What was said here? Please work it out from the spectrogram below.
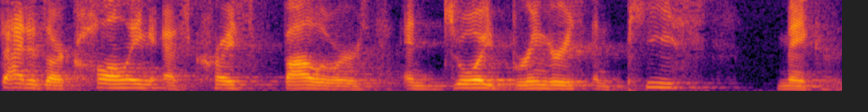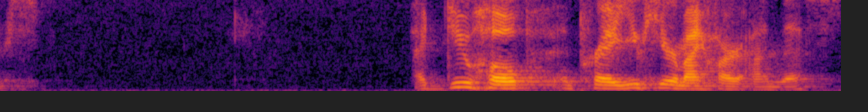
That is our calling as Christ followers and joy bringers and peace makers. I do hope and pray you hear my heart on this.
